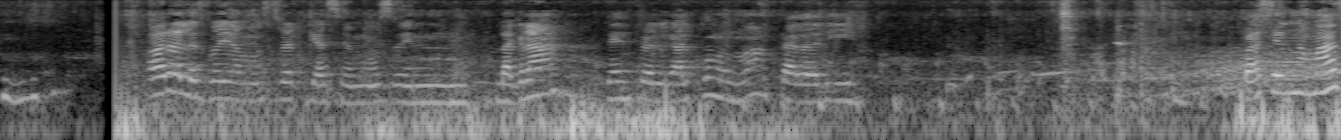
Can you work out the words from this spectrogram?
Ahora les voy a mostrar qué hacemos en la gran, dentro del galpón, ¿no? Cada día. Pasen nomás.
